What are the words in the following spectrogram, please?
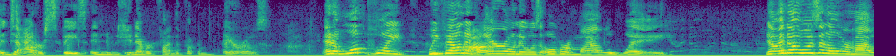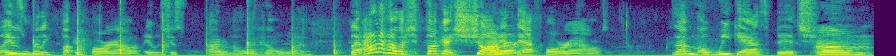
into outer space and we could never find the fucking arrows. And at one point we found an Ah. arrow and it was over a mile away. Now I know it wasn't over a mile. away. It was really fucking far out. It was just I don't know where the hell it went. But I don't know how the fuck I shot it that far out. Because I'm a weak ass bitch. Um,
